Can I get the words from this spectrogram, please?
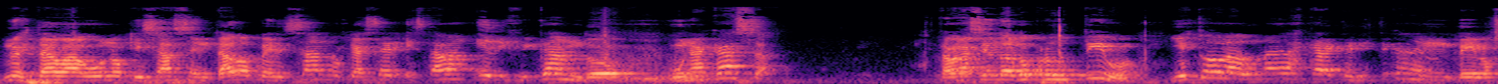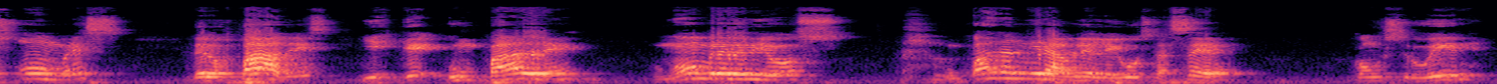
no estaba uno quizás sentado pensando qué hacer, estaban edificando una casa, estaban haciendo algo productivo. Y esto habla de una de las características de, los hombres, de los padres, y es que un padre, un hombre de Dios, un padre admirable le gusta hacer, construir,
